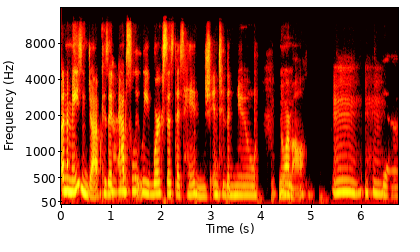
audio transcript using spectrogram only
an amazing job because it Uh-huh. absolutely works as this hinge into the new normal Mm, mhm. Yeah.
